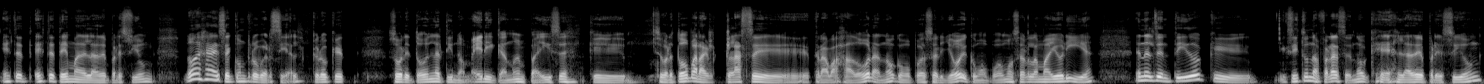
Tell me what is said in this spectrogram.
este, este tema de la depresión no deja de ser controversial, creo que sobre todo en Latinoamérica, ¿no? En países que, sobre todo para clase trabajadora, ¿no? Como puede ser yo y como podemos ser la mayoría, en el sentido que existe una frase, ¿no? Que la depresión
